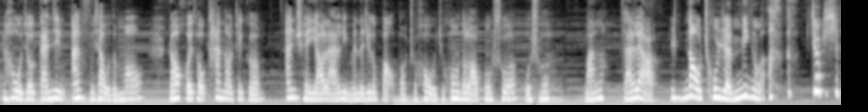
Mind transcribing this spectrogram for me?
然后我就赶紧安抚一下我的猫，然后回头看到这个安全摇篮里面的这个宝宝之后，我就跟我的老公说：“我说完了，咱俩闹出人命了。”就是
